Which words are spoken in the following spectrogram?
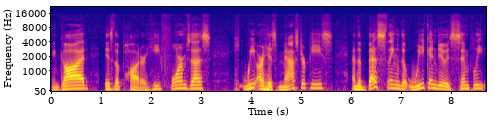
and God is the potter. He forms us, we are his masterpiece. And the best thing that we can do is simply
